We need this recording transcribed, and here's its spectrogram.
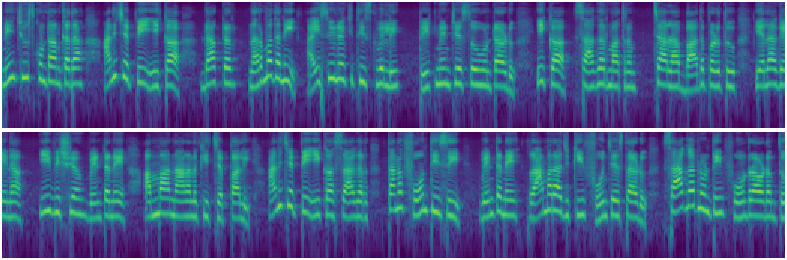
నేను చూసుకుంటాను కదా అని చెప్పి ఇక డాక్టర్ నర్మదని ఐసీయూలోకి తీసుకువెళ్ళి ట్రీట్మెంట్ చేస్తూ ఉంటాడు. ఇక సాగర్ మాత్రం చాలా బాధపడుతూ ఎలాగైనా ఈ విషయం వెంటనే అమ్మా నాన్నలకి చెప్పాలి అని చెప్పి ఇక సాగర్ తన ఫోన్ తీసి వెంటనే రామరాజుకి ఫోన్ చేస్తాడు. సాగర్ నుండి ఫోన్ రావడంతో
